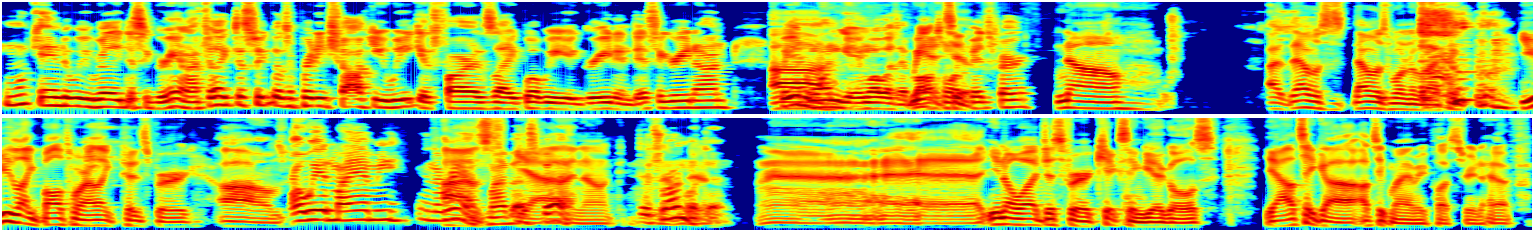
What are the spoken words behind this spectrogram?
what game do we really disagree on? I feel like this week was a pretty chalky week as far as like what we agreed and disagreed on. We Uh, had one game. What was it? Baltimore. Pittsburgh. No, uh, that was that was one of I think you like Baltimore. I like Pittsburgh. Um, Oh, we had Miami and the I Rams. was- My best yeah, bet. I know. Let's I know, run with it. Uh, you know what? Just for kicks and giggles, yeah, I'll take uh, I'll take Miami plus three and a half.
